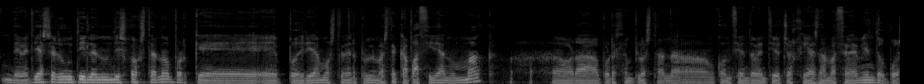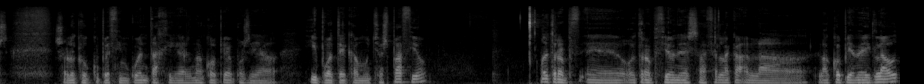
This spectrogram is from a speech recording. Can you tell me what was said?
debería ser útil en un disco externo porque eh, podríamos tener problemas de capacidad en un Mac. Ahora, por ejemplo, están con 128 GB de almacenamiento, pues solo que ocupe 50 GB una copia, pues ya hipoteca mucho espacio. Otra, eh, otra opción es hacer la, la, copia en iCloud.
